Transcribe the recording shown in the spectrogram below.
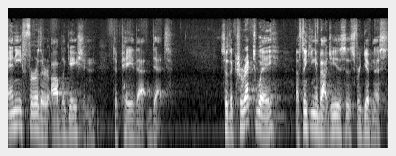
any further obligation to pay that debt. So, the correct way of thinking about Jesus' forgiveness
